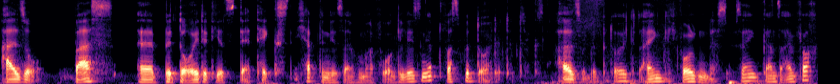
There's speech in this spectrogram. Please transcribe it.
Also, was äh, bedeutet jetzt der Text? Ich habe den jetzt einfach mal vorgelesen gehabt. Was bedeutet der Text? Also, der bedeutet eigentlich folgendes. ist eigentlich ganz einfach.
